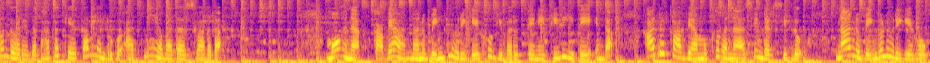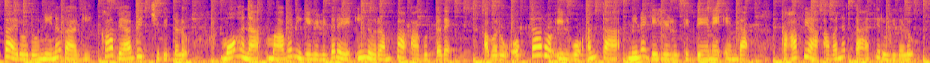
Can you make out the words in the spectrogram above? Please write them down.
ಮುಂದುವರೆದ ಭಾಗಕ್ಕೆ ತಮ್ಮೆಲ್ಲರಿಗೂ ಆತ್ಮೀಯವಾದ ಸ್ವಾಗತ. ಮೋಹನ ಕಾವ್ಯ, ನಾನು ಬೆಂಗಳೂರಿಗೆ ಹೋಗಿ ಬರುತ್ತೇನೆ ತಿಳಿಯಿತೆ ಎಂದ. ಆದರೆ ಕಾವ್ಯ ಮುಖವನ್ನ ಸಿಂಡರಿಸಿದ್ಲು. ನಾನು ಬೆಂಗಳೂರಿಗೆ ಹೋಗ್ತಾ ಇರೋದು ನಿನಗಾಗಿ. ಕಾವ್ಯ ಬೆಚ್ಚಿ ಬಿದ್ದಳು. ಮೋಹನ ಮಾವನಿಗೆ ಹೇಳಿದರೆ ಇನ್ನು ರಂಪ ಆಗುತ್ತದೆ. ಅವರು ಒಪ್ತಾರೋ ಇಲ್ವೋ ಅಂತ ನಿನಗೆ ಹೇಳುತ್ತಿದ್ದೇನೆ ಎಂದ. ಕಾವ್ಯ ಅವನತ್ತ ತಿರುಗಿದಳು.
